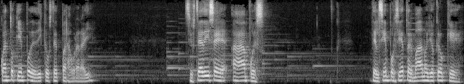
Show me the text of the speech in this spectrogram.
¿Cuánto tiempo dedica usted para orar ahí? Si usted dice, ah, pues del 100% hermano, yo creo que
